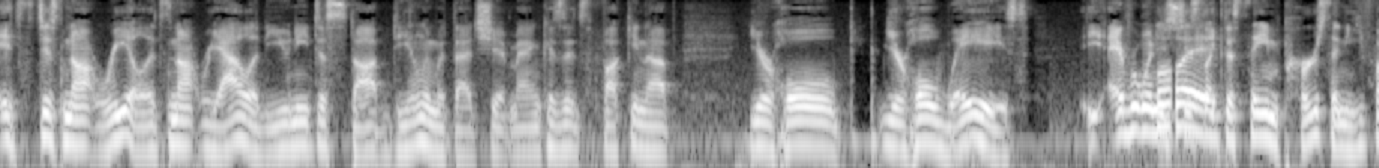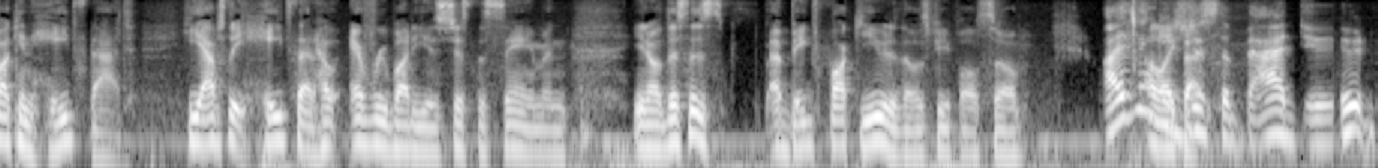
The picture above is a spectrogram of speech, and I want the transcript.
it's just not real. It's not reality. You need to stop dealing with that shit, man, because it's fucking up your whole your whole ways. Everyone is just like the same person. He fucking hates that. He absolutely hates that how everybody is just the same. And you know, this is a big fuck you to those people. So I think I like he's that. just a bad dude.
